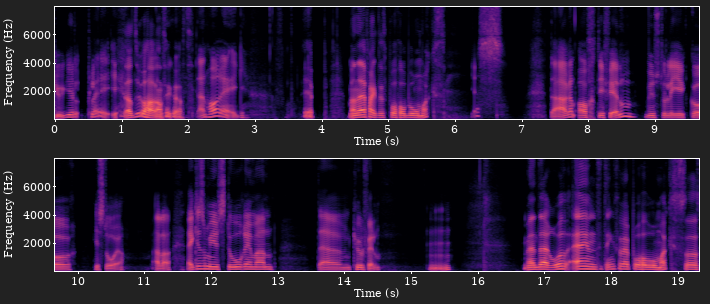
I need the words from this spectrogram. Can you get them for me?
Google Play. Ja, du har den sikkert. Den har jeg. Men det er faktisk på HBO Max. Yes. Det er en artig film hvis du liker historie. Eller, det er ikke så mye historie, men det er en kul film. Mm. Men det er ro. en ting som er på HBO Max, og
